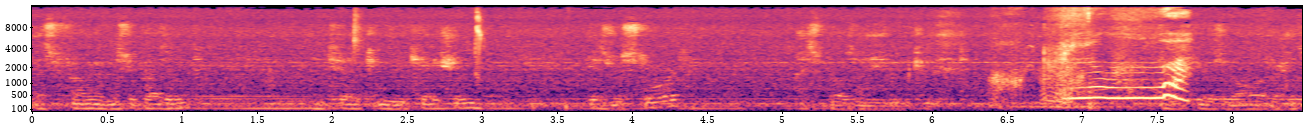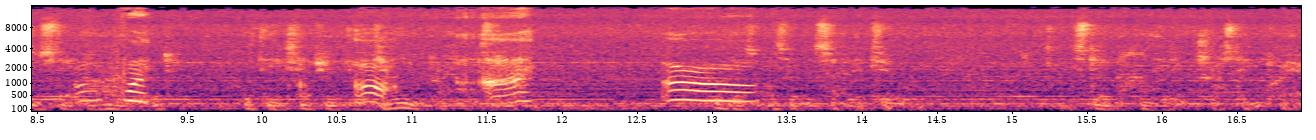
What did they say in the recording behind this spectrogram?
That's affirmative, Mr. President. Until communication is restored, I suppose I am in command. Appears that all other heads of state are with the exception of the Italian prime minister, uh, uh, who has also decided to stay behind and trust in prayer.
